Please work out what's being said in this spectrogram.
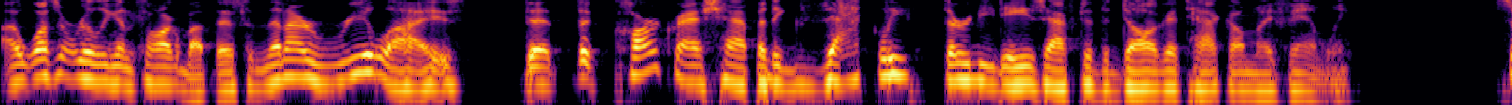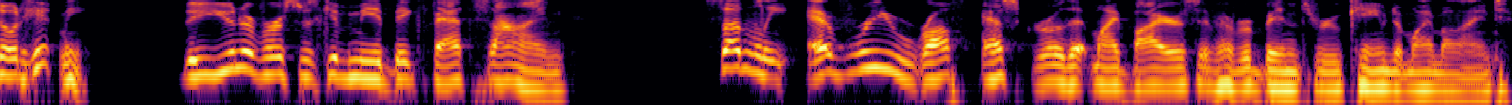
I wasn't really going to talk about this. And then I realized that the car crash happened exactly 30 days after the dog attack on my family. So it hit me. The universe was giving me a big fat sign. Suddenly, every rough escrow that my buyers have ever been through came to my mind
